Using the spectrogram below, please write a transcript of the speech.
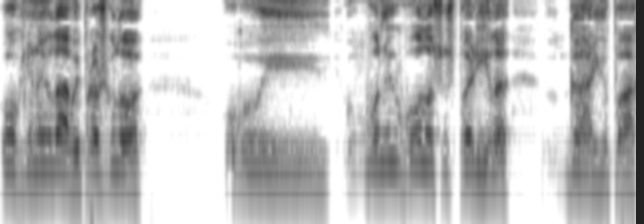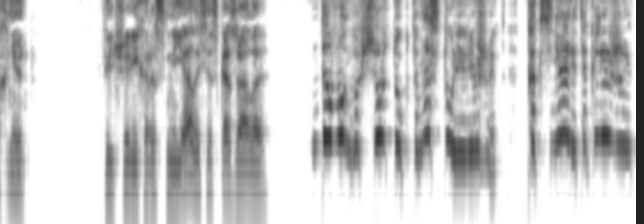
огненной лавой прожгло. Ой, вон и волосы спалило, гарью пахнет. Фельдшериха рассмеялась и сказала. Да вон ваш сюртук-то на стуле лежит. Как сняли, так лежит.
